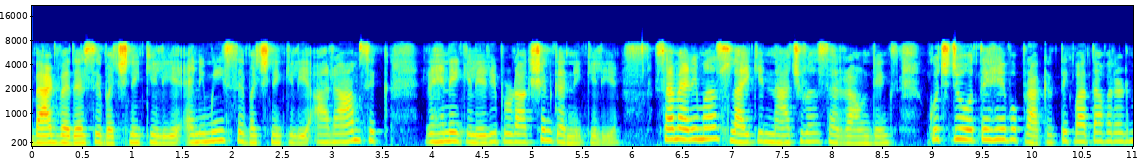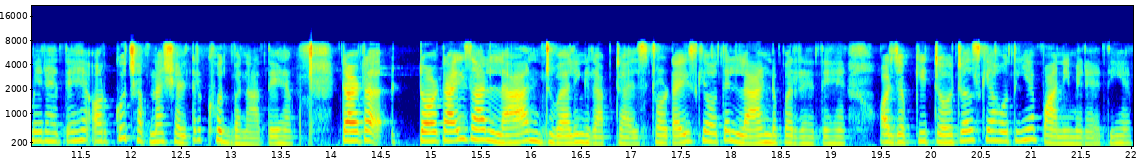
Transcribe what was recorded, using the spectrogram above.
बैड वेदर से बचने के लिए एनिमीज से बचने के लिए, आराम से रहने के लिए रिप्रोडक्शन करने के लिए। Some animals like in natural surroundings कुछ जो होते हैं, वो प्राकृतिक वातावरण में रहते हैं और कुछ अपना शेल्टर खुद बनाते हैं। टाटा tortoise are land dwelling reptiles tortoise क्या होते हैं? लैंड पर रहते हैं। और जबकि टर्टल्स क्या होती हैं? पानी में रहती हैं।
